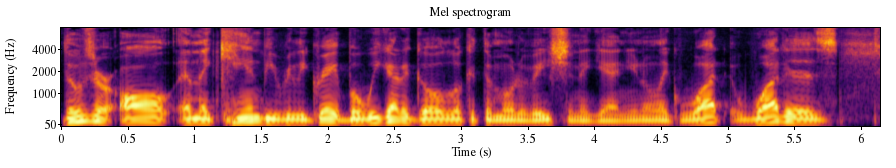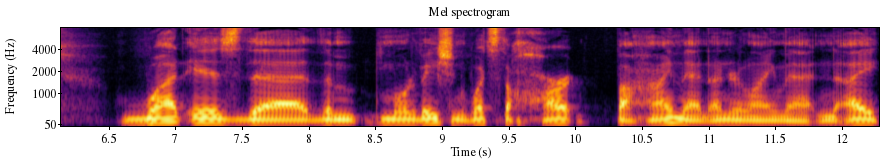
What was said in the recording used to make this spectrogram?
those are all and they can be really great, but we got to go look at the motivation again. You know, like what what is what is the the motivation? What's the heart behind that and underlying that? And I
